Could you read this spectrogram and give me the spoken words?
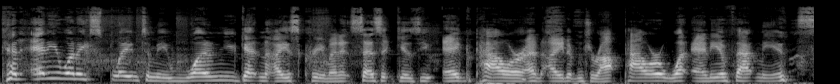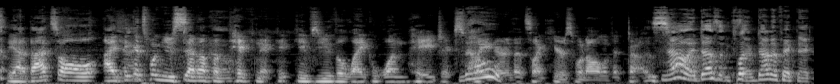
Can anyone explain to me when you get an ice cream and it says it gives you egg power and item drop power, what any of that means? Yeah, that's all. I think it's when you set up know. a picnic. It gives you the like one page explainer that's like, here's what all of it does. no, it doesn't. Because I've done a picnic.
